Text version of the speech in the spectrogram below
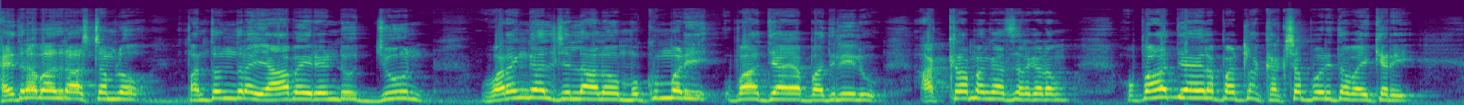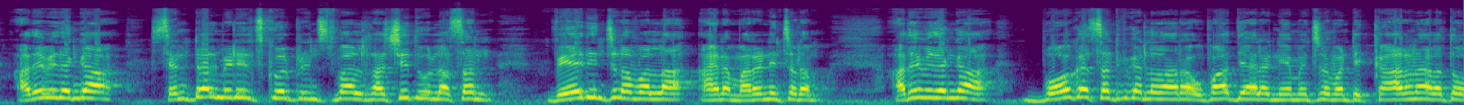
హైదరాబాద్ రాష్ట్రంలో పంతొమ్మిది వందల యాభై రెండు జూన్ వరంగల్ జిల్లాలో ముకుమ్మడి ఉపాధ్యాయ బదిలీలు అక్రమంగా జరగడం ఉపాధ్యాయుల పట్ల కక్షపూరిత వైఖరి అదేవిధంగా central middle school principal Rasheed ul Hasan వేధించడం వల్ల ఆయన మరణించడం. అదేవిధంగా బోగస్ సర్టిఫికెట్ల ద్వారా ఉపాధ్యాయులను నియమించడం వంటి కారణాలతో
